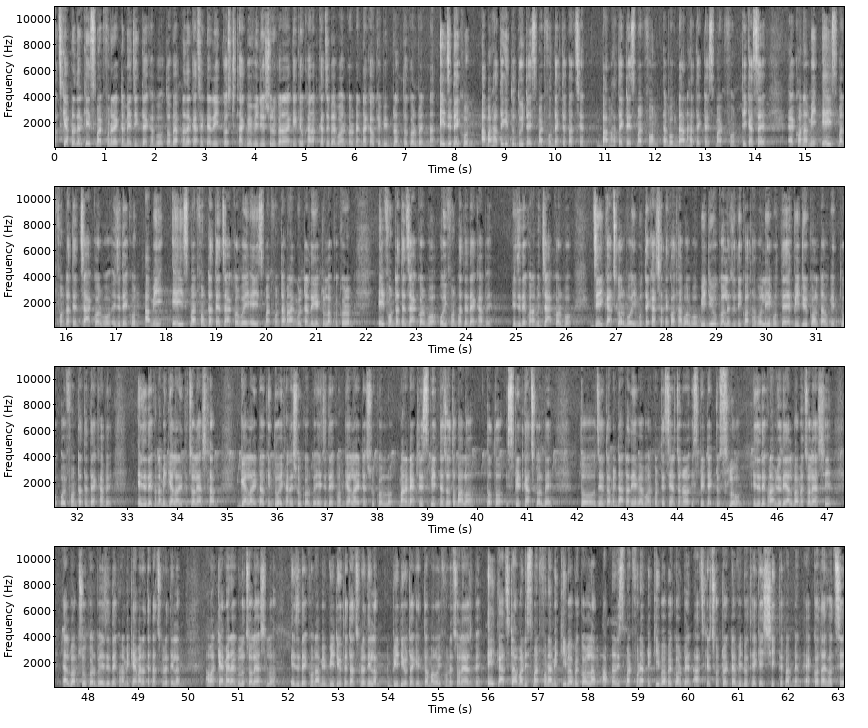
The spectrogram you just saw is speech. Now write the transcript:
আজকে আপনাদেরকে স্মার্টফোনের একটা ম্যাজিক দেখাবো। তবে আপনাদের কাছে একটা রিকোয়েস্ট থাকবে ভিডিও শুরু করার আগে কেউ খারাপ কাজে ব্যবহার করবেন না, কাউকে বিভ্রান্ত করবেন না। এই যে দেখুন, আমার হাতে কিন্তু দুইটা স্মার্টফোন দেখতে পাচ্ছেন। বাম হাতে একটা স্মার্টফোন এবং ডান হাতে একটা স্মার্টফোন ঠিক আছে? এখন আমি এই স্মার্টফোনটাতে যা করব, এই যে দেখুন, আমি এই স্মার্টফোনটাতে যা করব, এই স্মার্টফোনটা আমার আঙ্গুলটার দিকে একটু লক্ষ্য করুন। এই ফোনটাতে যা করব, ওই ফোনটাতে দেখাবে। এই যে দেখুন, আমি যা করব, যেই কাজ করব, এই মুহূর্তে কার সাথে কথা বলব? ভিডিও কলে যদি কথা বলি, এই মুহূর্তে ভিডিও কলটাও কিন্তু ওই ফোনটাতে দেখাবে। এই যে দেখুন, আমি গ্যালারিতে চলে আসলাম। গ্যালারিটাও কিন্তু ওইখানে শু করবে। এই যে দেখুন গ্যালারিটা শু করল। মানে নেটের স্পিডটা যত ভালো, তত স্পিড কাজ করবে। তো যেহেতু আমি ডাটা দিয়ে ব্যবহার করতেছি, এর জন্য স্পিডটা একটু স্লো এই যে দেখুন, আমি যদি অ্যালবামে চলে আসি অ্যালবাম শু করবে। এই যে দেখুন, আমি ক্যামেরাতে টাচ করে দিলাম। আমার ক্যামেরাগুলো চলে আসলো। এই যে দেখুন, আমি ভিডিওতে টাচ করে দিলাম। ভিডিওটা কিন্তু আমার ওই ফোনে চলে আসবে। এই কাজটা আমার স্মার্টফোনে আমি কীভাবে করলাম? আপনার স্মার্টফোনে আপনি কীভাবে করবেন? আজকের ছোট্ট একটা ভিডিও থেকেই শিখতে পারবেন। এক কথায় হচ্ছে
